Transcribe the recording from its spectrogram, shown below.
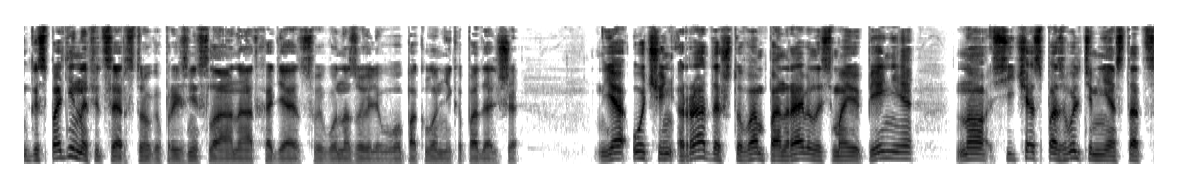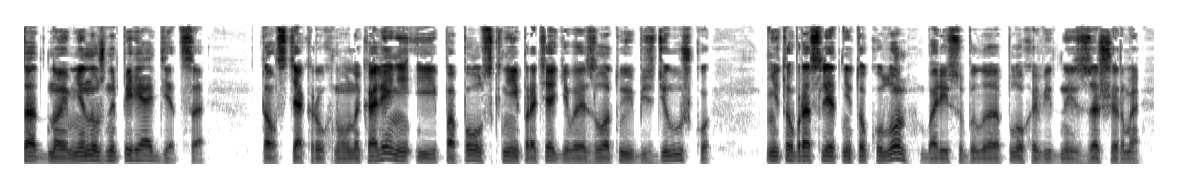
«Господин офицер», — строго произнесла она, отходя от своего назойливого поклонника подальше, — «я очень рада, что вам понравилось мое пение, но сейчас позвольте мне остаться одной, мне нужно переодеться». Толстяк рухнул на колени и пополз к ней, протягивая золотую безделушку. Не то браслет, не то кулон, Борису было плохо видно из-за ширмы, —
